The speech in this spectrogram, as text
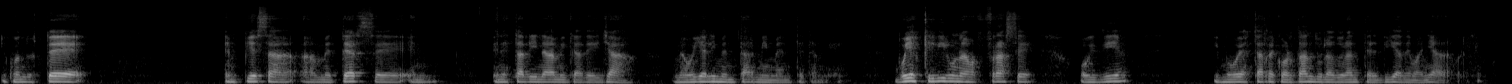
Y cuando usted empieza a meterse en, en esta dinámica de ya, me voy a alimentar mi mente también. Voy a escribir una frase hoy día y me voy a estar recordándola durante el día de mañana, por ejemplo.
